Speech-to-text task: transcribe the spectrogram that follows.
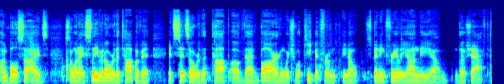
on both sides. So when I sleeve it over the top of it, it sits over the top of that bar, which will keep it from, you know, spinning freely on the, um, the shaft.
